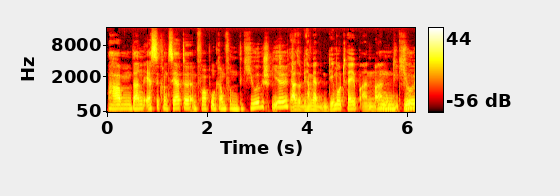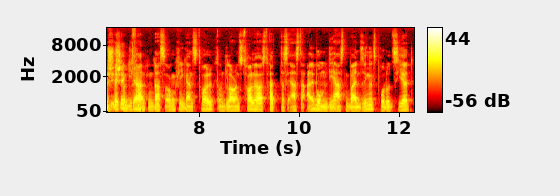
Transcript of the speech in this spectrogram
haben dann erste Konzerte im Vorprogramm von The Cure gespielt. Ja, also die haben ja ein Demo-Tape an, An an die Cure Cure geschickt, geschickt, und die ja. fanden das irgendwie ganz toll. Und Lawrence Tolhurst hat das erste Album, die ersten beiden Singles produziert.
